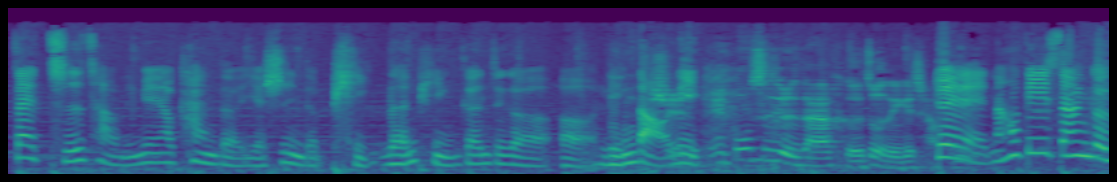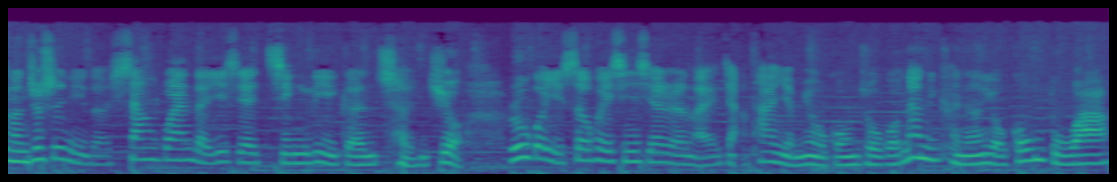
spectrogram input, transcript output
在职场里面要看的也是你的品、人品跟这个呃领导力。是因为公司就是大家合作的一个场域。对，然后第三个呢，就是你的相关的一些经历跟成就。如果以社会新鲜人来讲，他也没有工作过，那你可能有攻读啊，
